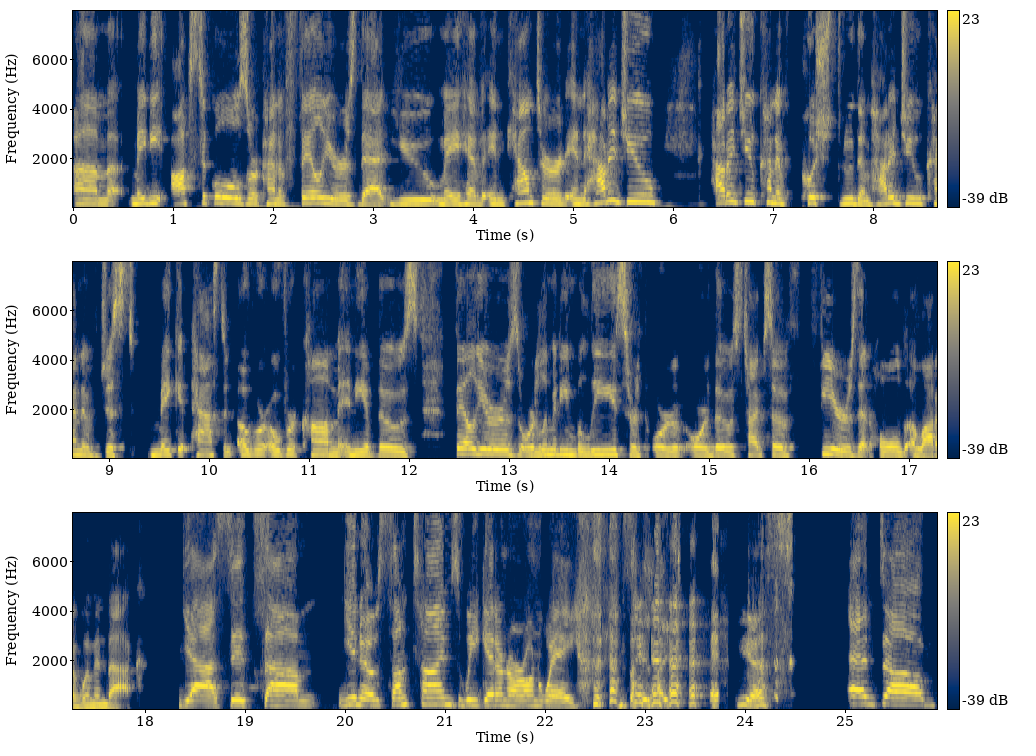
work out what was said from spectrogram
um, maybe obstacles or kind of failures that you may have encountered? And how did you how did you kind of push through them? How did you kind of just make it past and over overcome any of those failures or limiting beliefs or or, or those types of fears that hold a lot of women back? Yes it's um you know, sometimes we get in our own way. like yes. And um,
